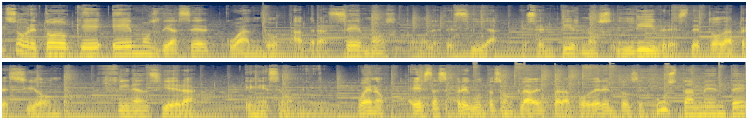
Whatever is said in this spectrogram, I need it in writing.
Y sobre todo, ¿qué hemos de hacer cuando abracemos, como les decía, sentirnos libres de toda presión financiera en ese momento? Bueno, estas preguntas son claves para poder entonces justamente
